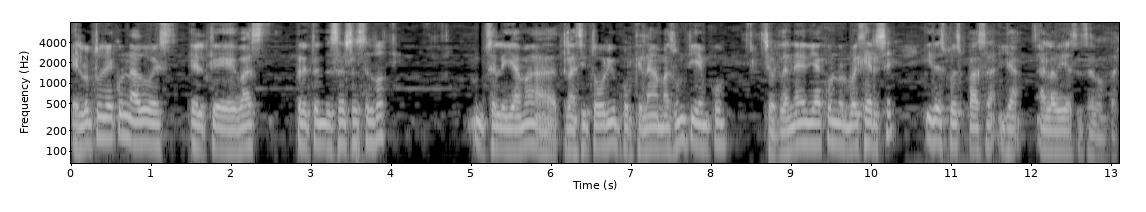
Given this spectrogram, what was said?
El otro diaconado es el que vas, pretende ser sacerdote. Se le llama transitorio porque nada más un tiempo se ordena de diácono, lo ejerce y después pasa ya a la vida sacerdotal.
